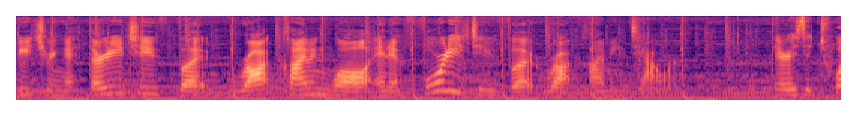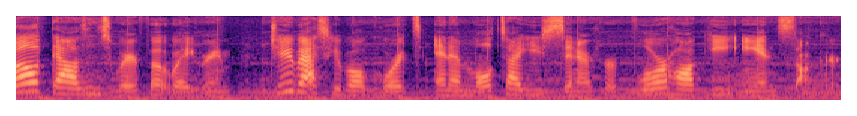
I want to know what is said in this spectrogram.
featuring a 32 foot rock climbing wall and a 42 foot rock climbing tower. There is a 12,000 square foot weight room, two basketball courts, and a multi use center for floor hockey and soccer.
